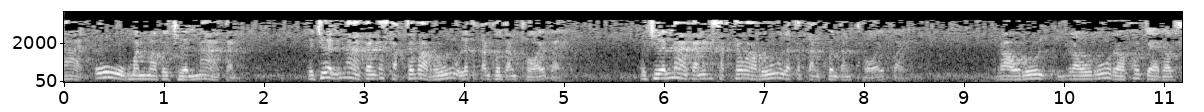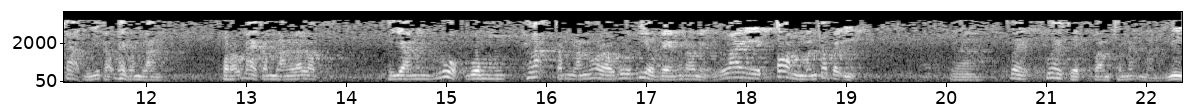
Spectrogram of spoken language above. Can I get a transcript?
ได้ โอ้ มันมาไปเชิญหน้ากันไปเชิญหน้ากันก็สักแต่ว่ารู้ แล้วก็ต่างคนต่างถอยไปไปเชิญหน้ากันก็สักแต่ว่ารู้ แล้วก็ต่างคนต่างถอยไป เรารู้เรารู้เราเข้าใจเราทราบนี้เราได้กำลัง พอเราได้กำลังแล้วเราพยายามรวบรวมพระกำลังของเราด้วยเรี่ยวแรงของเราเนี่ยไล่ต้อนมันเข้าไปอีกเพื่อเพื่อให้เกิดความชนะมัน นี่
